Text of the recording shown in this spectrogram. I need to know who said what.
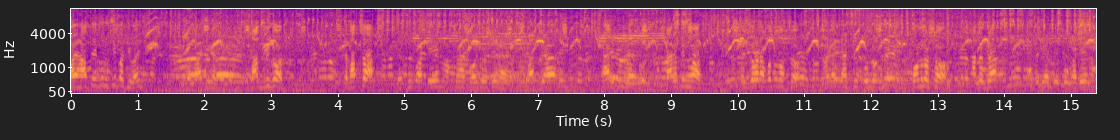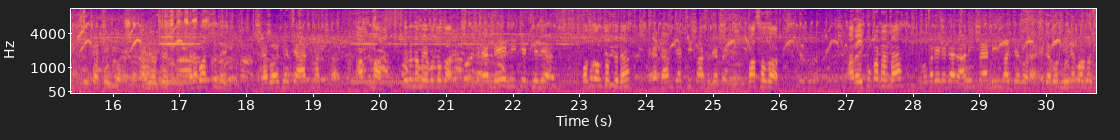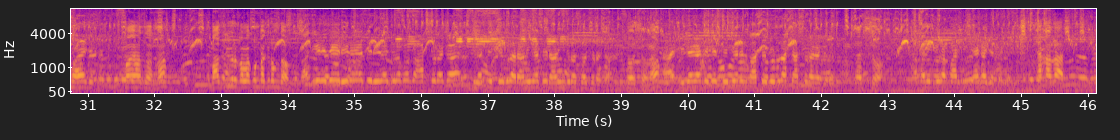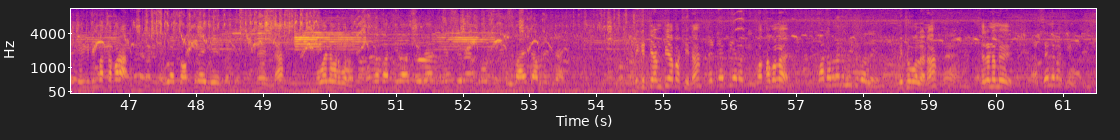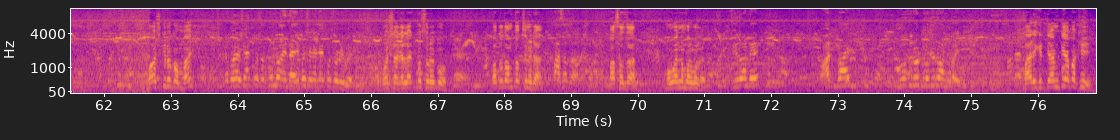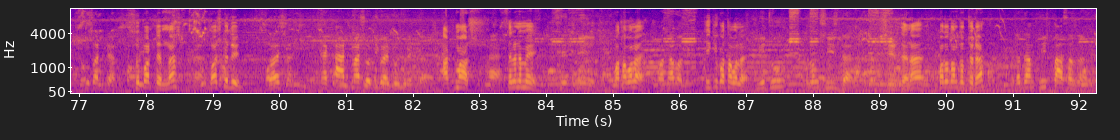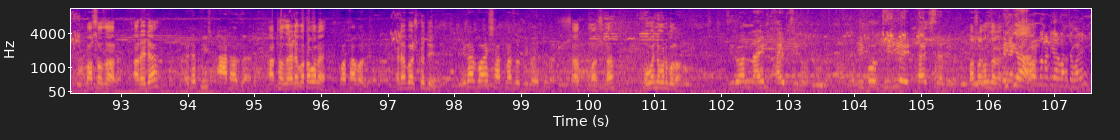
Speaker 1: ভাই হাতে এগুলো কি পাখি ভাই? বাজরিকর এটা বাচ্চা?
Speaker 2: সুপার টেম আপনার বয়স হচ্ছে বাচ্চা সাড়ে তিন মাস। বয়স
Speaker 1: সাড়ে তিন মাস। এই জোড়াটা কত যাচ্ছ
Speaker 2: করে
Speaker 1: পনেরোশো।
Speaker 2: হচ্ছে সুপার টেম করা
Speaker 1: এটা এটা বয়স কদিন
Speaker 2: এটা বয়স আছে আট মাস।
Speaker 1: আট মাস ছেলে নামে এবছর যাক
Speaker 2: এটা মেয়ে নিচে ছেলে আছে
Speaker 1: কত দাম চাচ্ছে এটা?
Speaker 2: এটা দাম চাচ্ছি পাঁচ হাজার টাকা।
Speaker 1: পাঁচ হাজার। আর এই কুকাটালটা?
Speaker 2: এটা রানিং প্যাড ডিম বাচ্চা করা। এটা ওর নিলে পড়বে ছয় হাজার
Speaker 1: ছয় হাজার না? বাজরিকের গলা কোনটা কিরম দাম?
Speaker 2: যে আছে জোড়া পড়বে আটশো টাকা যেগুলো রানিং আছে রানিং জোড়া ছয়শো টাকা।
Speaker 1: ছয়শো না?
Speaker 2: আর এই জায়গা থেকে বাচ্চা যেগুলো চারশো টাকা জোড়া।
Speaker 1: চারশো।
Speaker 2: আপনাদের জোড়া পার পিস এক হাজার টাকা।
Speaker 1: এক হাজার? এই ডিম বাচ্চা করা?
Speaker 2: এগুলো সবগুলোই মেয়ের বাচ্চা
Speaker 1: নেই না? মোবাইল নাম্বার বলো।
Speaker 2: Phone number zero seven eight seven four five double eight nine
Speaker 1: পাখি না? কথা বলে?
Speaker 2: কথা বলে মিঠু বলে?
Speaker 1: মিঠু বলে না?
Speaker 2: হ্যাঁ।
Speaker 1: ছেলে নামে
Speaker 2: আর ছেলে বাকি
Speaker 1: বয়স কীরকম ভাই?
Speaker 2: বয়স এক বছর পূর্ণ হয় না এই এক বছর হইবে।
Speaker 1: বৈশাখ এক বছর হইব?
Speaker 2: হ্যাঁ।
Speaker 1: কত দাম চাচ্ছেন এটা?
Speaker 2: পাঁচ হাজার।
Speaker 1: পাঁচ হাজার। মোবাইল নাম্বার বলেন।
Speaker 2: Zero eight one five two zero two zero one five.
Speaker 1: বাড়ি কি টেমটিয়া পাখি?
Speaker 2: সুপার
Speaker 1: টেম। না? বয়স কদিন
Speaker 2: বয়স একটা আট মাস অতিবাহিত কুকুরেরটা
Speaker 1: আট মাস?
Speaker 2: হ্যাঁ।
Speaker 1: ছেলে নামে
Speaker 2: মেয়ে?
Speaker 1: কথা বলে?
Speaker 2: কথা বলে।
Speaker 1: কি কি কথা বলে?
Speaker 2: মিঠু এবং শীষদার
Speaker 1: শীষ দেয় না কত দাম চাচ্ছে এটা?
Speaker 2: এটার দাম ফিস পাঁচ হাজার।
Speaker 1: পাঁচ হাজার। আর এটা?
Speaker 2: এটা ফিস আট হাজার।
Speaker 1: আট হাজার। এটা কথা বলে?
Speaker 2: কথা বলে।
Speaker 1: এটা বয়স কদিন
Speaker 2: এটার বয়স সাত মাস অতিবাহিত
Speaker 1: সাত মাস না? মোবাইল নাম্বার বলো।
Speaker 2: Zero one nine five zero. Triple three eight five seven
Speaker 1: বাসা কোন জায়গা টিকিয়া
